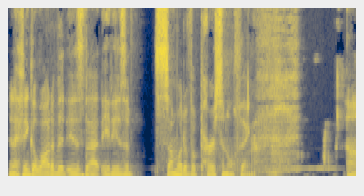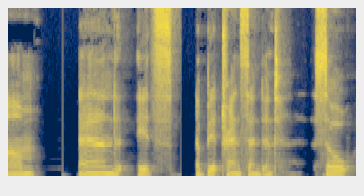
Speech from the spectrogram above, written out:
And I think a lot of it is that it is a somewhat of a personal thing. Um, and it's a bit transcendent. So,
